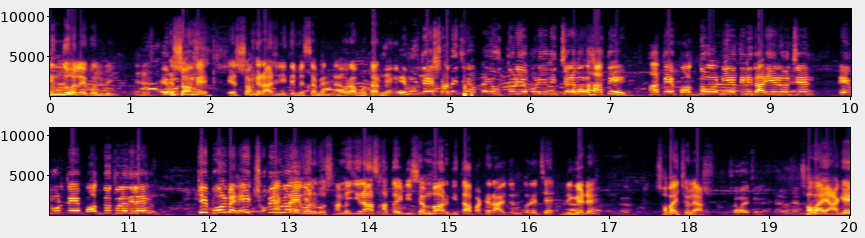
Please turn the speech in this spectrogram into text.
হিন্দু হলেই বলবি। এর সঙ্গে এর সঙ্গে রাজনীতি মেশাবেন না ওরা ভোটার না। এই মুহূর্তে স্বামীজি আপনাকে উত্তরীয় পড়িয়ে দিচ্ছেন এবং হাতে হাতে পদ্ম নিয়ে তিনি দাঁড়িয়ে রয়েছেন। এই মুহূর্তে পদ্ম তুলে দিলেন। কি বলবেন এই ছবিগুলো বলব স্বামীজিরা সাতই ডিসেম্বর গীতা পাঠের আয়োজন করেছে ব্রিগেডে। সবাই চলে আসুন। সবাই চলে সবাই আগে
